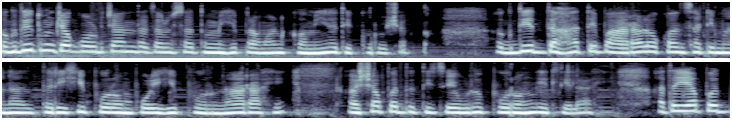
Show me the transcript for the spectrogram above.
अगदी तुमच्या गोडच्या अंदाजानुसार तुम्ही हे प्रमाण कमी अधिक करू शकता. अगदी दहा ते बारा लोकांसाठी म्हणाल तरी ही पुरणपोळी ही पुरणार आहे. अशा पद्धतीचं एवढं पुरण घेतलेलं आहे. आता या पद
